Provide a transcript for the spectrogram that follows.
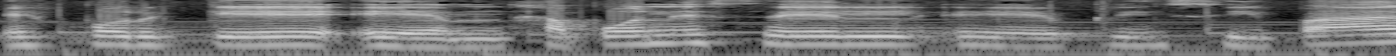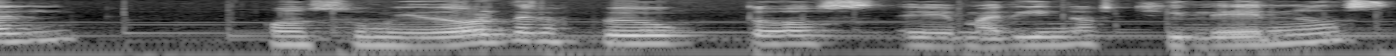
Es porque eh, Japón es el eh, principal consumidor de los productos marinos chilenos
